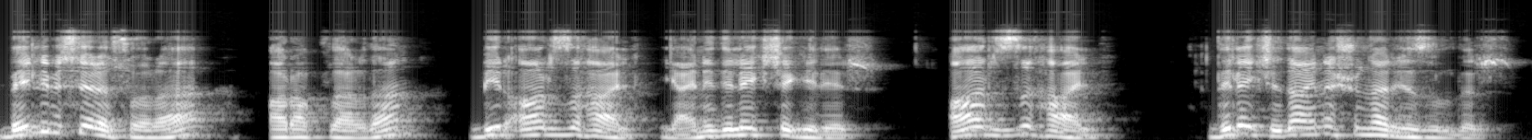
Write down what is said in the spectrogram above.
Belli bir süre sonra Araplardan bir arzı hal yani dilekçe gelir. Arzı hal. Dilekçede aynen şunlar yazıldır.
